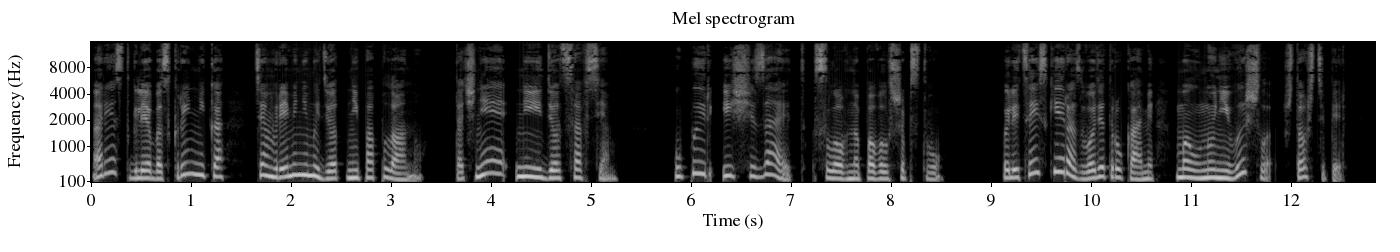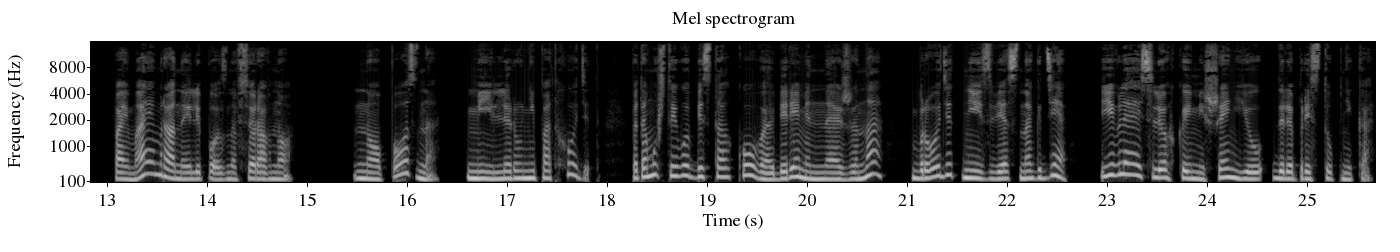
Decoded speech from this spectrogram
Арест Глеба Скрынника тем временем идет не по плану. Точнее, не идет совсем. Упырь исчезает, словно по волшебству. Полицейские разводят руками, мол, ну не вышло, что ж теперь. Поймаем рано или поздно все равно. Но поздно Миллеру не подходит, потому что его бестолковая беременная жена бродит неизвестно где, являясь легкой мишенью для преступника.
